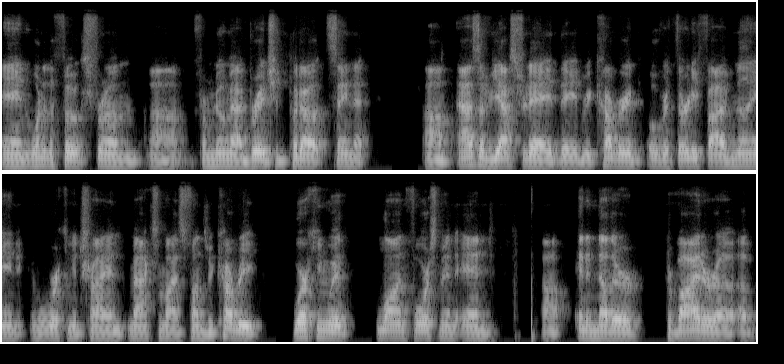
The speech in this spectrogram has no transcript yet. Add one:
and one of the folks from uh, from Nomad Bridge had put out saying that um, as of yesterday, they had recovered over 35 million and were working to try and maximize funds recovery, working with law enforcement and uh, and another provider of, of,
